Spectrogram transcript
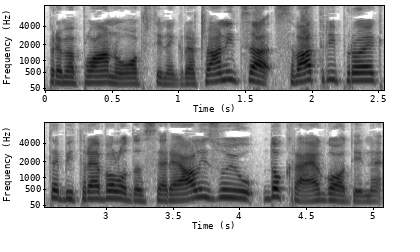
Prema planu opštine Gračanica, sva tri projekte bi trebalo da se realizuju do kraja godine.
